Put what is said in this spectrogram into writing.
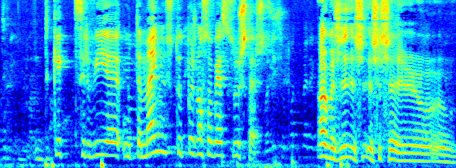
de, de que é que te servia o tamanho se tu depois não soubesses os textos? Ah, mas isso, isso sei, eu,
